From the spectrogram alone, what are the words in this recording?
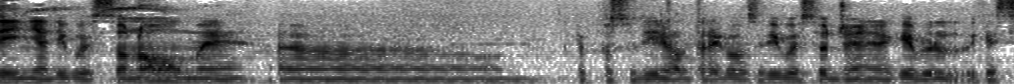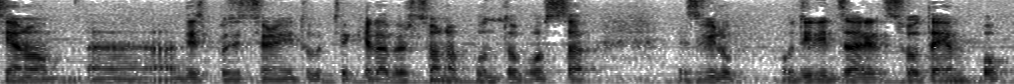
degna di questo nome, che posso dire altre cose di questo genere, che, che siano eh, a disposizione di tutti e che la persona appunto possa svilupp- utilizzare il suo tempo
